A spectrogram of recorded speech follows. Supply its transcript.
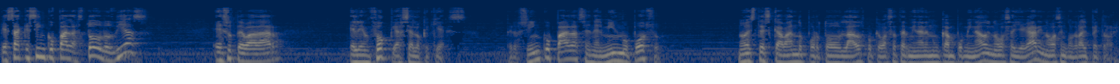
que saques cinco palas todos los días, eso te va a dar el enfoque hacia lo que quieres. Pero cinco palas en el mismo pozo. No estés cavando por todos lados porque vas a terminar en un campo minado y no vas a llegar y no vas a encontrar el petróleo.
